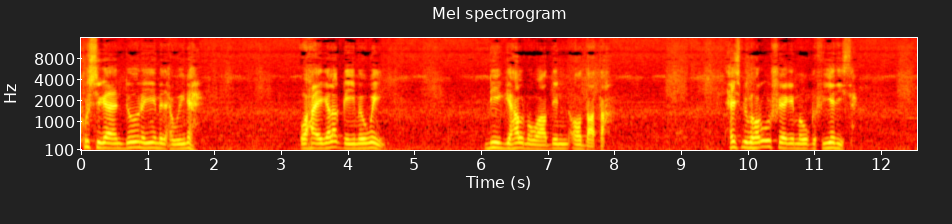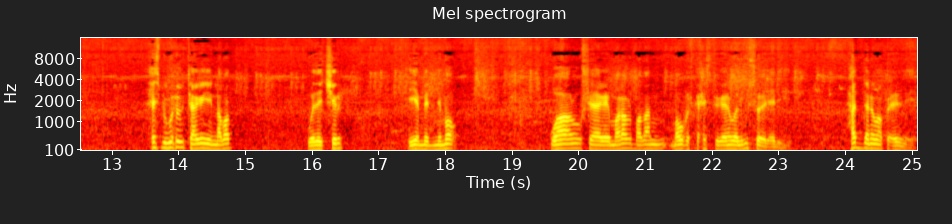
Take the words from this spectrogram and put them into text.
kursiga aan doonayay madaxweynaha waxaa igala qiimo weyn. Dhiigga hal muwaadin oo daata. Xisbigu hore u sheegay mowqifiyadiisa xisbigu wuxuu taagan yahay nabad wadajir iyo midnimo. Waanu sheegay marar badan mowqifka xisbigana waa lagu soo celceliyey. Haddana waan ku celinaya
